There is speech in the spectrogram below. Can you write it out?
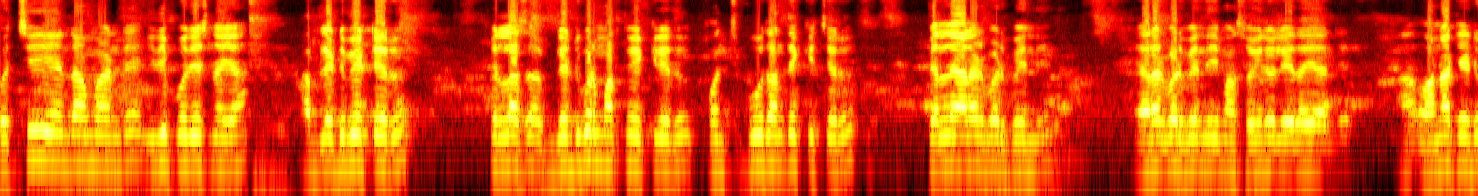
వచ్చి ఏంటమ్మా అంటే ఇది పొజిషన్ అయ్యా ఆ బ్లడ్ పెట్టారు. పిల్ల బ్లడ్ కూడా మొత్తం ఎక్కలేదు. కొంచెం పూదంతా ఎక్కిచ్చారు. పిల్ల ఏలాడి పడిపోయింది. ఏలాడి పడిపోయింది మన సొయ్యలో లేదయ్యా అంటే వన్ నాట్ ఎయిట్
